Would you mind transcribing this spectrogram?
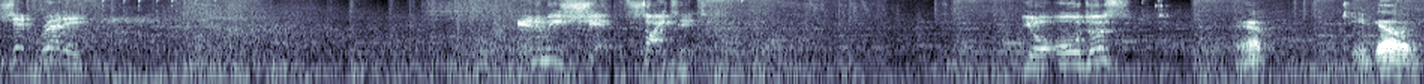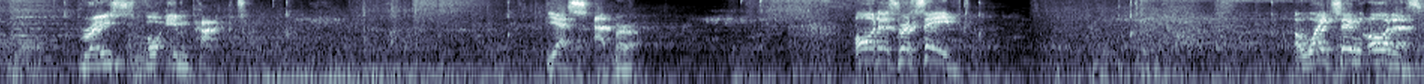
Ship ready. Enemy ship sighted. Your orders? Yep. Keep going. Brace for impact. Yes, Admiral. Orders received. Awaiting orders.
